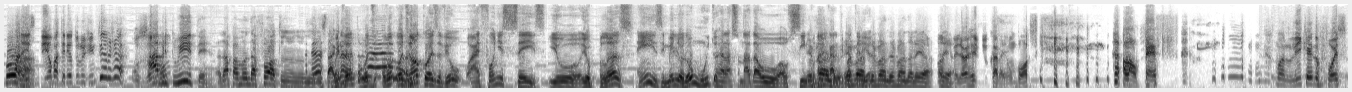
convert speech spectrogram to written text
Porra. Cara, eles têm a bateria do dia inteiro já. Usando Abre Twitter, dá pra mandar foto no, no- É. Instagram. Vou dizer, então vou é, vou- vou dizer uma coisa, viu? O iPhone 6 e o, e o Plus em Easy melhorou muito relacionado ao, ao 5, né, cara, de Evandro, bateria. Evandro, Evandro, Evandro, ali, ó. Mano, Ali, ó. melhor review, cara, é um unboxing. Olha lá, o PES. Mano, link aí no post,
